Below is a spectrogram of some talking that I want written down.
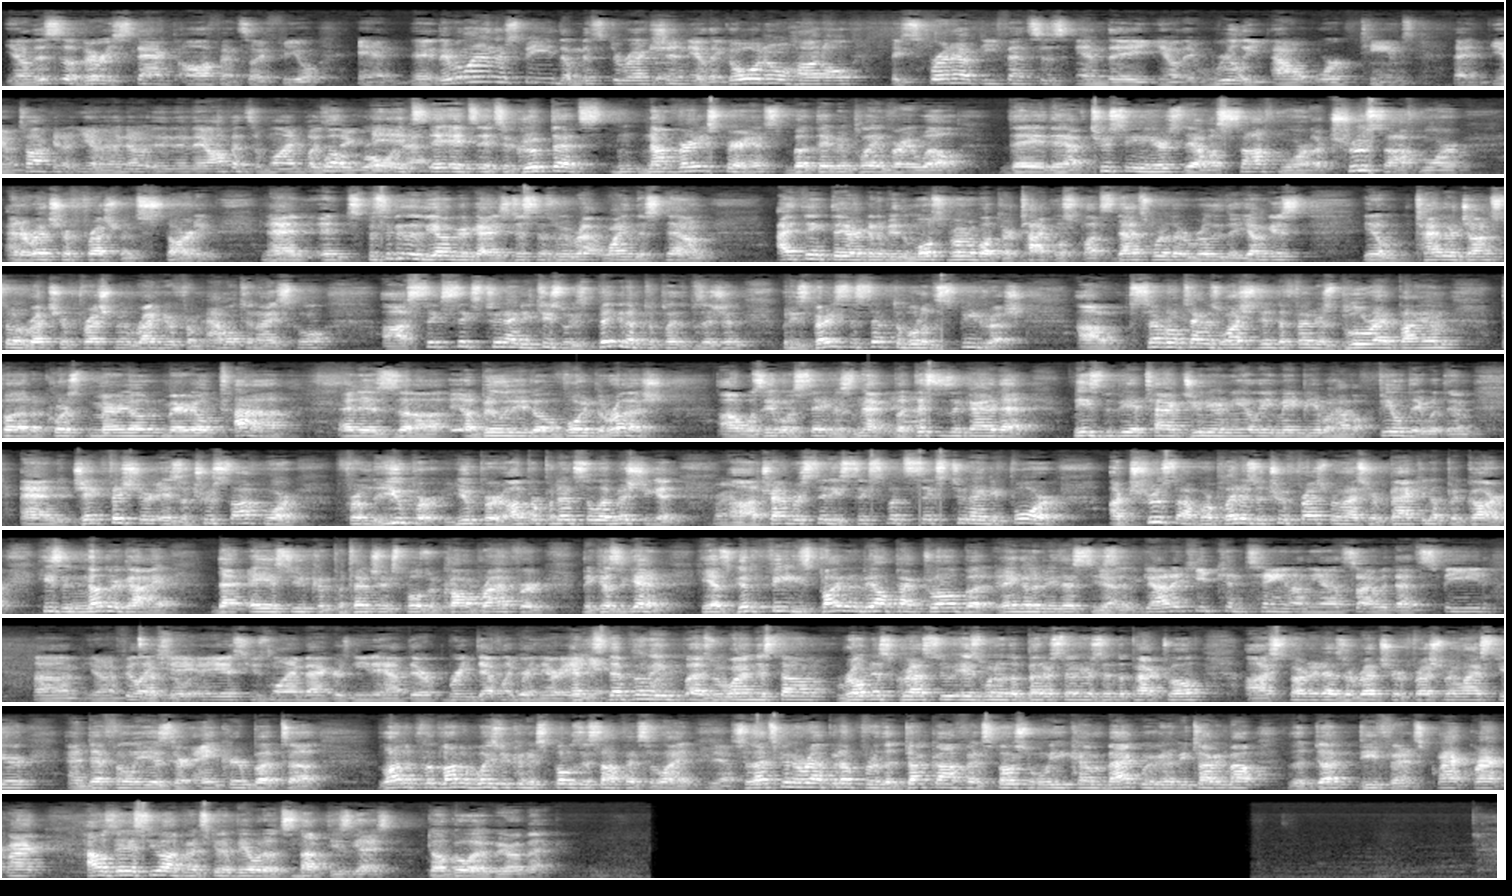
You know, this is a very stacked offense, I feel, and they, they rely on their speed, the misdirection. You know, they go in no huddle, they spread out defenses, and they, you know, they really outwork teams. And you know, talking, you know, I know, and the offensive line plays well, a big role in it's, that. it's it's a group that's not very experienced, but they've been playing very well. They they have two seniors, they have a sophomore, a true sophomore, and a redshirt freshman starting. And and specifically the younger guys, just as we wrap, wind this down, I think they are going to be the most vulnerable at their tackle spots. That's where they're really the youngest. You know, Tyler Johnstone, redshirt freshman, right here from Hamilton High School, uh, 6'6", 292, so he's big enough to play the position, but he's very susceptible to the speed rush. Uh, several times Washington defenders blew right by him, but of course Mario Mariota and his uh, ability to avoid the rush uh, was able to save his neck. But this is a guy that needs to be attacked. Junior Neely may be able to have a field day with him. And Jake Fisher is a true sophomore from the Upper, Upper, Upper Peninsula of Michigan. Uh, Traverse City, six foot six, 294. A true sophomore, played as a true freshman last year, backing up at guard. He's another guy that ASU could potentially expose with Carl Bradford because, again, he has good feet. He's probably going to be all Pac 12, but it ain't going to be this season. you got to keep contained on the outside with that speed. Um, you know, I feel like Absolutely. ASU's linebackers need to have their bring definitely bring their A And it's definitely, as we wind this down, Hroniss Grasu is one of the better centers in the Pac-12. Uh, started as a redshirt freshman last year, and definitely is their anchor. But uh, a lot of a lot of ways we can expose this offensive line. Yeah. So that's going to wrap it up for the Duck offense, folks. When we come back, we're going to be talking about the Duck defense. Quack quack quack. How's the ASU offense going to be able to stop these guys? Don't go away. We'll be right back.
